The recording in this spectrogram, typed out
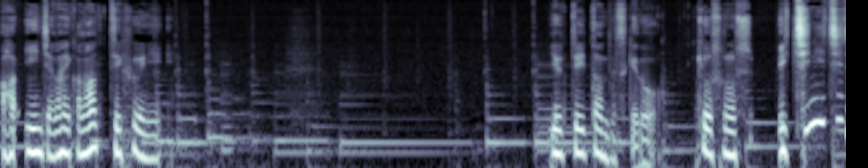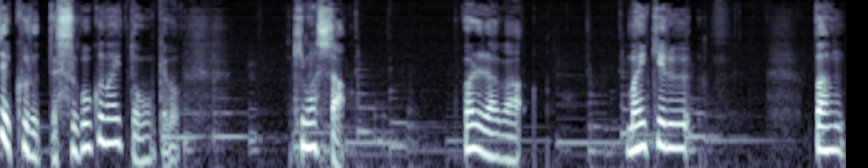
あいいんじゃないかなっていうふうに言っていたんですけど今日その1日で来るってすごくないと思うけど来ました。我らがマイケル・バン・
